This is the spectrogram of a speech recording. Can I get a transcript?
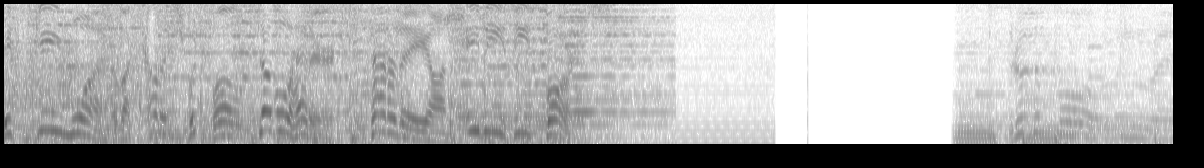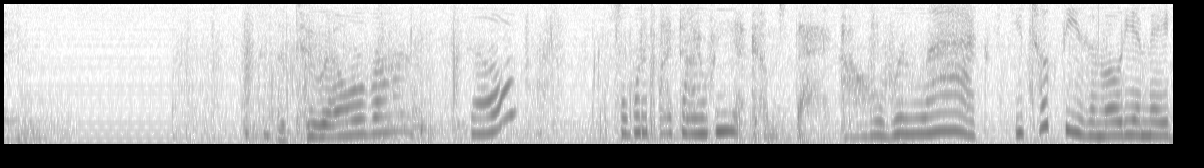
It's game one of a college football doubleheader Saturday on ABC Sports. Two-hour ride. So? So what if my diarrhea comes back? Oh, relax. You took these Imodium AD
